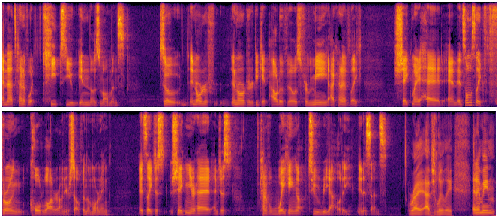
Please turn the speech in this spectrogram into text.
and that's kind of what keeps you in those moments. So in order f in order to get out of those for me i kind of like shake my head and it's almost like throwing cold water on yourself in the morning it's like just shaking your head and just kind of waking up to reality in a sense. Right absolutely. And i mean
